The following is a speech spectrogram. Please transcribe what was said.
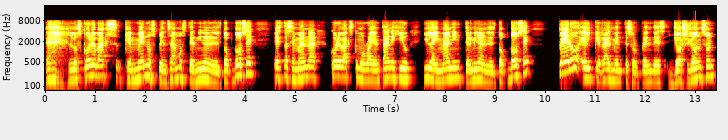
los corebacks que menos pensamos terminan en el top 12. Esta semana, corebacks como Ryan Tannehill y Lai Manning terminan en el top 12 pero el que realmente sorprende es Josh Johnson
